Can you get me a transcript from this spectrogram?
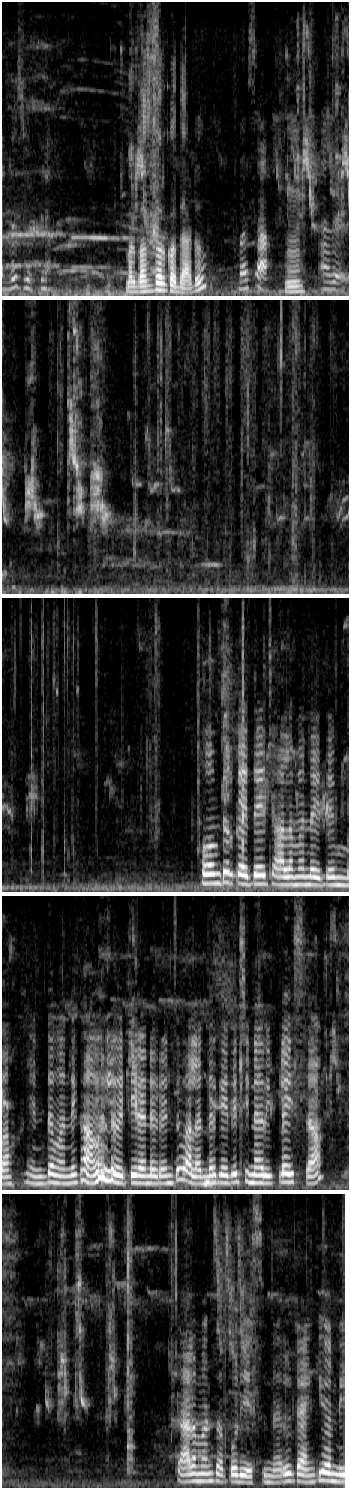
అడ్రస్ చెప్పిన. మరి బస్సు దొరకొద్దా అటు? బస్సా? మ్మ్. అదే హోమ్ టూర్కి అయితే చాలా మంది అయితే బా ఎంతమంది కామెంట్లు పెట్టిరండి ఫ్రెండ్స్. వాళ్ళందరికీ అయితే చిన్న రిప్లై ఇస్తా. చాలా మంది సపోర్ట్ చేస్తున్నారు. థ్యాంక్ యూ అండి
